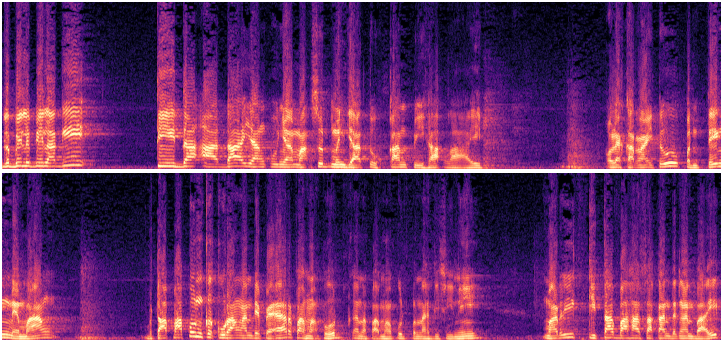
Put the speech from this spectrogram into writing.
Lebih-lebih lagi, tidak ada yang punya maksud menjatuhkan pihak lain. Oleh karena itu penting memang betapapun kekurangan DPR Pak Mahfud, karena Pak Mahfud pernah di sini, mari kita bahasakan dengan baik,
